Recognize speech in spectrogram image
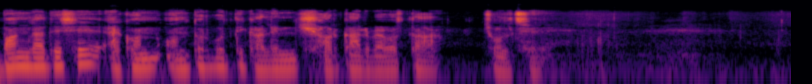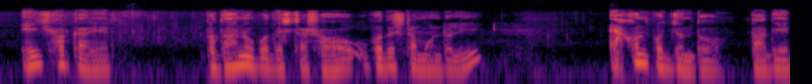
বাংলাদেশে এখন অন্তর্বর্তীকালীন সরকার ব্যবস্থা চলছে। এই সরকারের প্রধান উপদেষ্টা সহ উপদেষ্টা মণ্ডলী এখন পর্যন্ত তাদের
